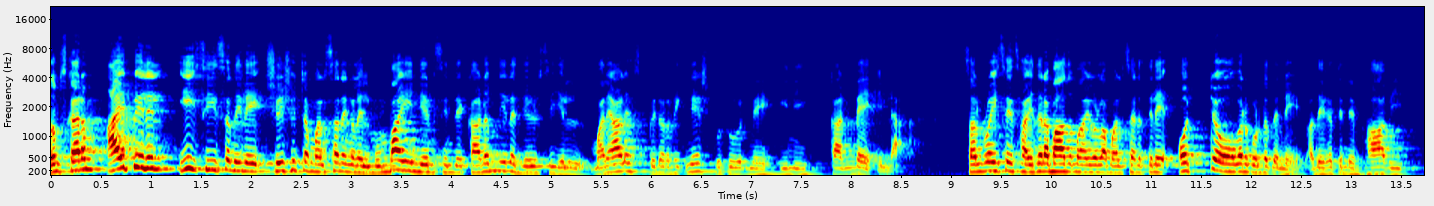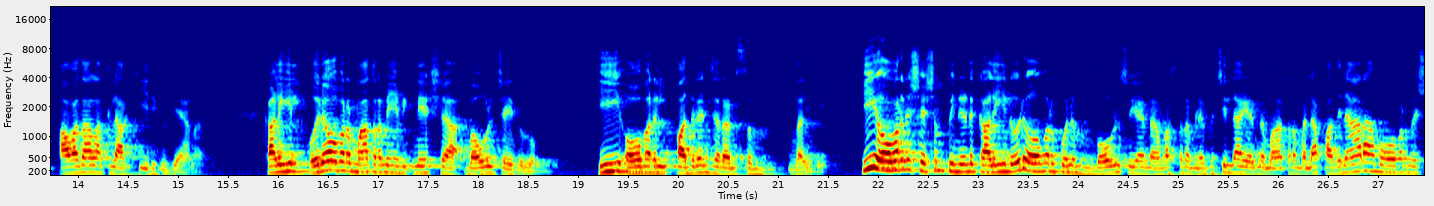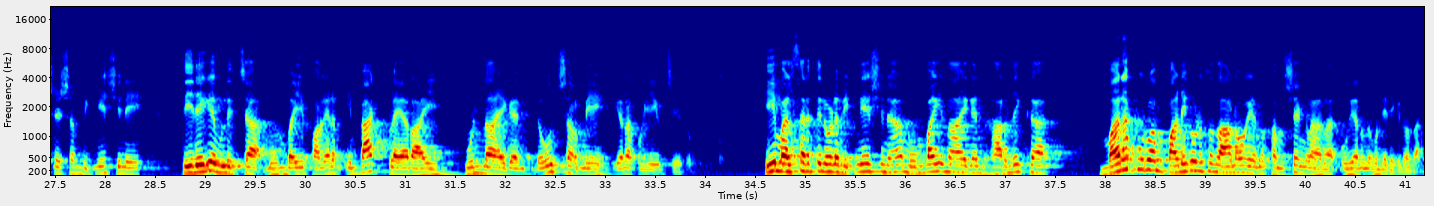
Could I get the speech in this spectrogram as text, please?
നമസ്കാരം. I P എല്ലിൽ ഈ സീസണിലെ ശേഷിച്ച മത്സരങ്ങളിൽ മുംബൈ ഇന്ത്യൻസിന്റെ കടുംനീല ജേഴ്സിയിൽ മലയാളി സ്പിന്നർ വിഘ്നേഷ് പുത്തൂരിനെ ഇനി കണ്ടേക്കില്ല. സൺറൈസേഴ്സ് ഹൈദരാബാദുമായുള്ള മത്സരത്തിലെ ഒറ്റ ഓവർ കൊണ്ട് തന്നെ അദ്ദേഹത്തിന്റെ ഭാവി അവതാളത്തിലാക്കിയിരിക്കുകയാണ്. കളിയിൽ ഒരു ഓവർ മാത്രമേ വിഘ്നേഷ് ബൗൾ ചെയ്തുള്ളൂ. ഈ ഓവറിൽ പതിനഞ്ച് റൺസും നൽകി. ഈ ഓവറിന് ശേഷം പിന്നീട് കളിയിൽ ഒരു ഓവർ പോലും ബൗൾ ചെയ്യാൻ അവസരം ലഭിച്ചില്ല എന്ന് മാത്രമല്ല പതിനാറാം ഓവറിന് ശേഷം വിഘ്നേഷിനെ തിരികെ വിളിച്ച മുംബൈ പകരം ഇമ്പാക്ട് പ്ലെയറായി മുൻ നായകൻ രോഹിത് ശർമ്മയെ ഇറക്കുകയും ചെയ്തു. ഈ മത്സരത്തിലൂടെ വിഘ്നേഷിന് മുംബൈ നായകൻ ഹർദിക് മനഃപൂർവം പണി കൊടുത്തതാണോ എന്ന സംശയങ്ങളാണ് ഉയർന്നുകൊണ്ടിരിക്കുന്നത്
